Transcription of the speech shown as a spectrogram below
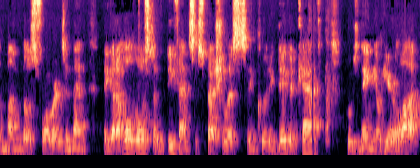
among those forwards. And then they got a whole host of defensive specialists, including David Kampf, whose name you'll hear a lot.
